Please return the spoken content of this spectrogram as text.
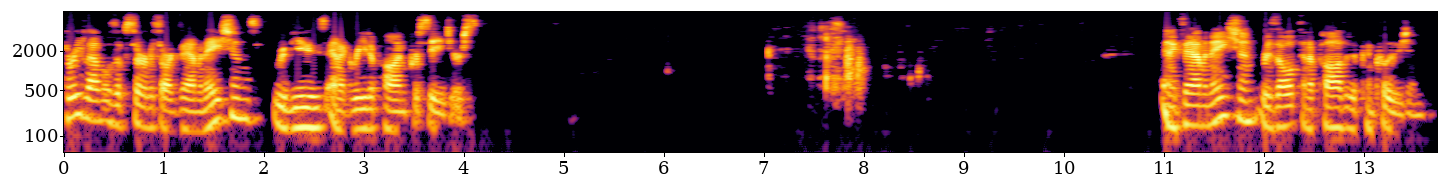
Three levels of service are examinations, reviews, and agreed upon procedures. An examination results in a positive conclusion.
